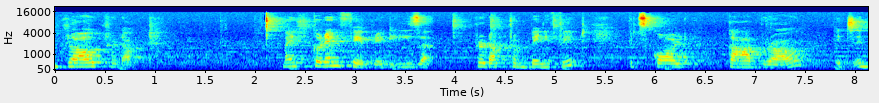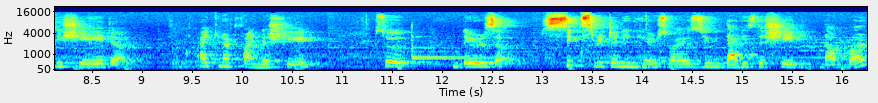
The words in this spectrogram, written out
ब्राउ प्रोडक्ट my current favorite is a product from benefit it's called car brow it's in the shade uh, i cannot find the shade so there's a six written in here so i assume that is the shade number.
